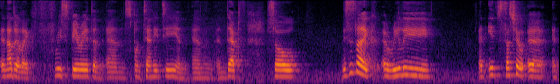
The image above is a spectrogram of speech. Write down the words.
another like free spirit and and spontaneity and and and depth. So this is like a really and it's such a uh, an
